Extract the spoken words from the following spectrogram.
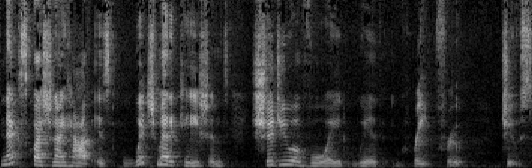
Next question I have is which medications should you avoid with grapefruit juice?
